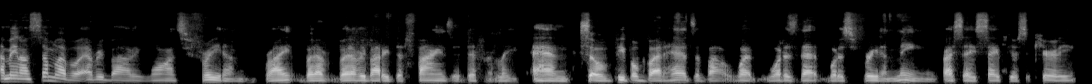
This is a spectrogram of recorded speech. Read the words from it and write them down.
I mean, on some level, everybody wants freedom, right? But but everybody defines it differently, and so people butt heads about what what is that? What does freedom mean? If I say safety or security,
